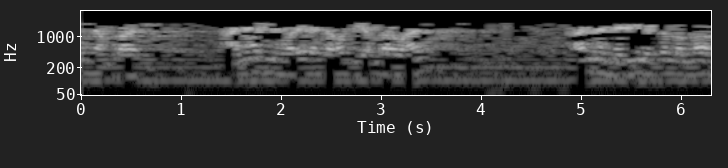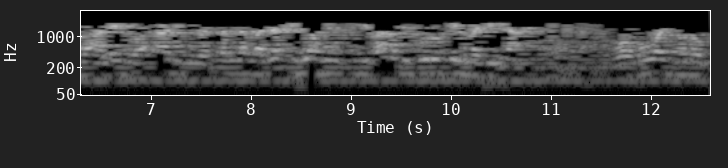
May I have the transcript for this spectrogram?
النفاق عن أبي هريرة رضي الله عنه أن النبي صلى الله عليه وآله وسلم لقيه في بعض طرق المدينة وهو جنوب.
